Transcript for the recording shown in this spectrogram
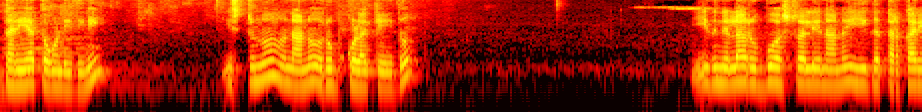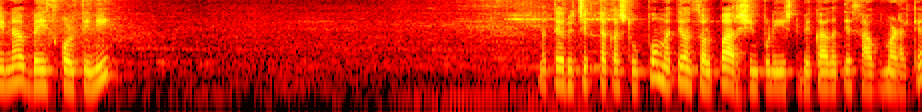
ಧನಿಯಾ ತೊಗೊಂಡಿದ್ದೀನಿ. ಇಷ್ಟನ್ನು ನಾನು ರುಬ್ಕೊಳ್ಳೋಕ್ಕೆ ಇದು. ಇದನ್ನೆಲ್ಲ ರುಬ್ಬುವಷ್ಟರಲ್ಲಿ ನಾನು ಈಗ ತರಕಾರಿನ ಬೇಯಿಸ್ಕೊಳ್ತೀನಿ. ಮತ್ತು ರುಚಿಗೆ ತಕ್ಕಷ್ಟು ಉಪ್ಪು, ಮತ್ತು ಒಂದು ಸ್ವಲ್ಪ ಅರಿಶಿನ ಪುಡಿ ಇಷ್ಟು ಬೇಕಾಗುತ್ತೆ ಸಾಗು ಮಾಡೋಕ್ಕೆ.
